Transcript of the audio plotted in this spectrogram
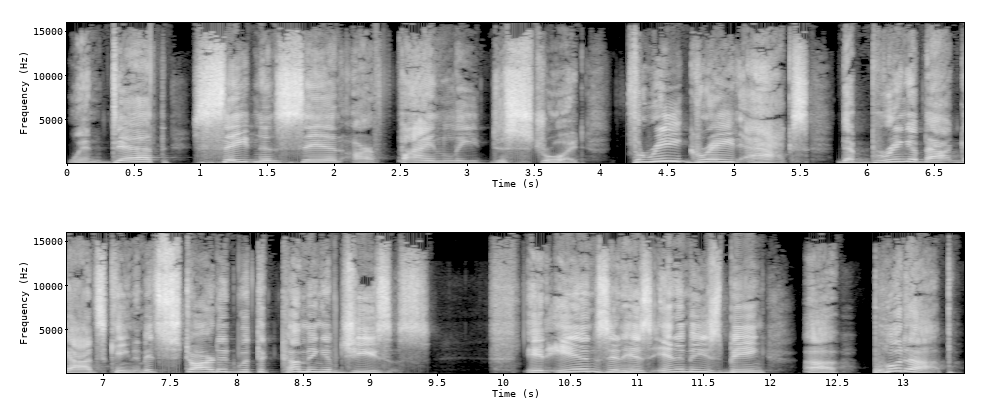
when death, Satan, and sin are finally destroyed. Three great acts that bring about God's kingdom. It started with the coming of Jesus. It ends in his enemies being uh, put up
